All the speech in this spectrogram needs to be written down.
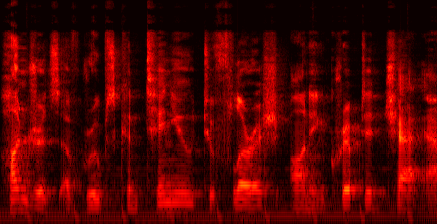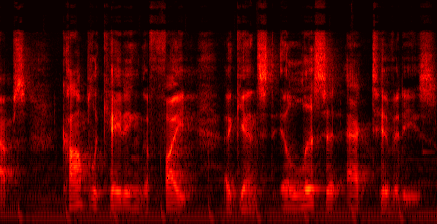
Hundreds of groups continue to flourish on encrypted chat apps, complicating the fight against illicit activities.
